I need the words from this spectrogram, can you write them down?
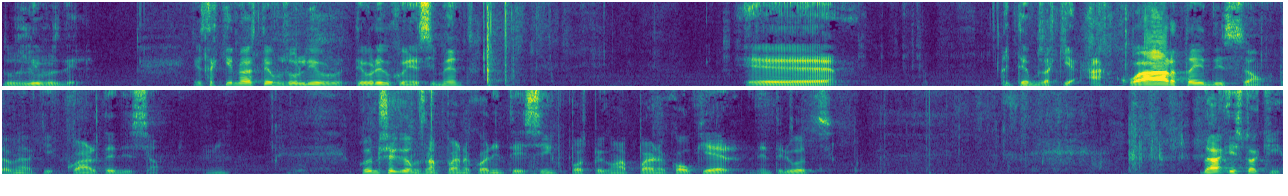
dos livros dele. Esse aqui nós temos o livro Teoria do Conhecimento. É, e temos aqui a quarta edição. Está vendo aqui? Quarta edição. Hum? Quando chegamos na página 45, posso pegar uma página qualquer, entre outros, dá isto aqui.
